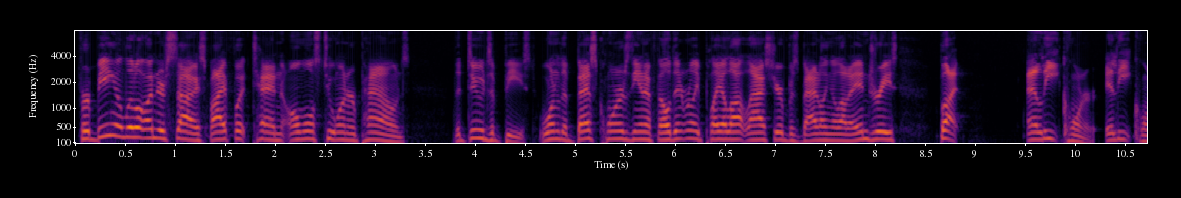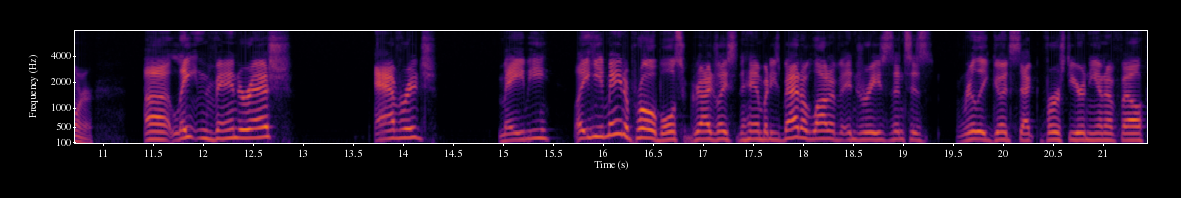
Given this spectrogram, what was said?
For being a little undersized, five foot ten, almost two hundred pounds, the dude's a beast. One of the best corners in the NFL. Didn't really play a lot last year, but was battling a lot of injuries, but elite corner, elite corner. Uh, Leighton Vander Esch, average, maybe. Like he made a Pro Bowl, so congratulations to him. But he's battled a lot of injuries since his really good sec- first year in the NFL.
